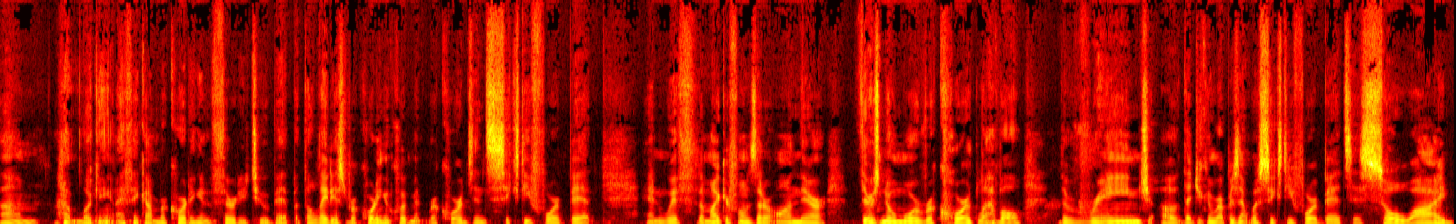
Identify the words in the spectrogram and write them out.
um, I'm looking. I think I'm recording in 32 bit, but the latest recording equipment records in 64 bit. And with the microphones that are on there, there's no more record level the range of that you can represent with 64 bits is so wide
